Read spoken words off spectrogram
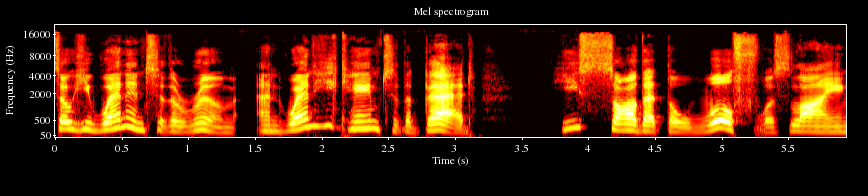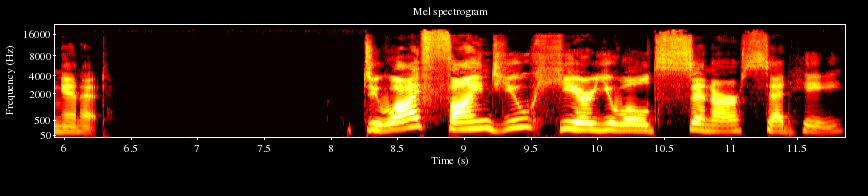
So he went into the room, and when he came to the bed, he saw that the wolf was lying in it. Do I find you here, you old sinner? said he.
